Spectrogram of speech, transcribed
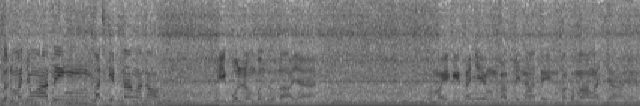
Ito naman yung ating basket ng ano, cable ng gondola. Ayan. Kung makikita nyo yung kable natin, pag umangat siya, ayan.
